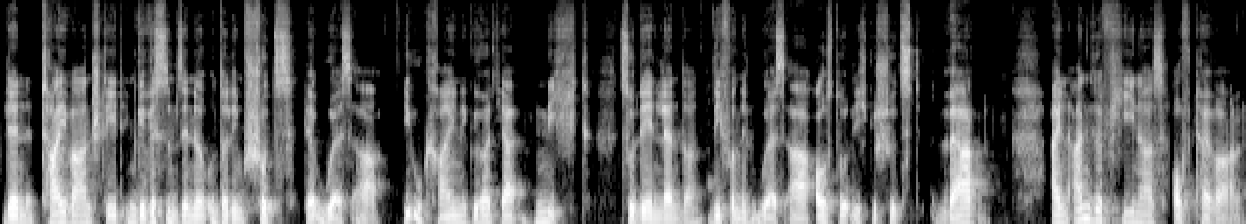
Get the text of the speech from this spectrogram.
Denn Taiwan steht in gewissem Sinne unter dem Schutz der USA. Die Ukraine gehört ja nicht zu den Ländern, die von den USA ausdrücklich geschützt werden. Ein Angriff Chinas auf Taiwan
